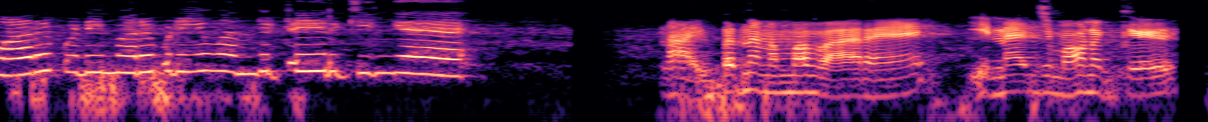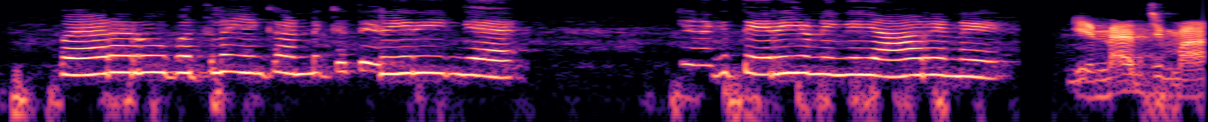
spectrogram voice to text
மறுபடி மறுபடியும் வந்துட்டே இருக்கீங்க. நான் இப்பதான் நம்ம வரேன். என்னாச்சுமா உனக்கு? வேற ரூபத்துல என் கண்ணுக்கு தெரியுறீங்க. எனக்கு தெரியும் நீங்க யாருன்னு. என்னாச்சுமா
